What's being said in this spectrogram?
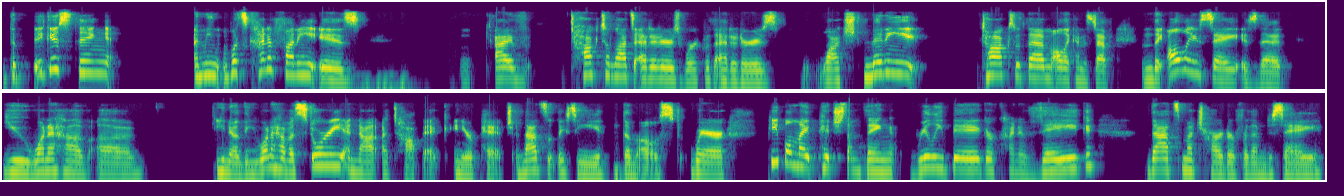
the biggest thing, I mean, what's kind of funny is I've talked to lots of editors, worked with editors, watched many talks with them, all that kind of stuff. And they always say is that you want to have a you know you want to have a story and not a topic in your pitch and that's what they see the most where people might pitch something really big or kind of vague that's much harder for them to say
